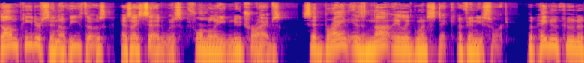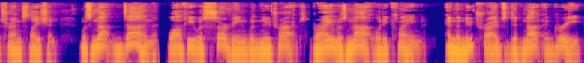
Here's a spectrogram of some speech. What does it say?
Dom Peterson of Ethos, as I said, was formerly New Tribes, said Brian is not a linguistic of any sort. The Penu Kuna translation was not done while he was serving with New Tribes. Brian was not what he claimed, and the New Tribes did not agree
